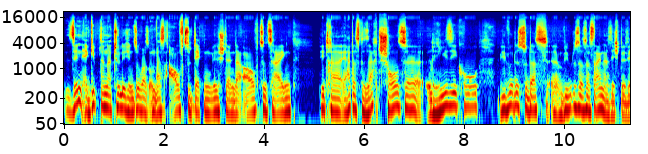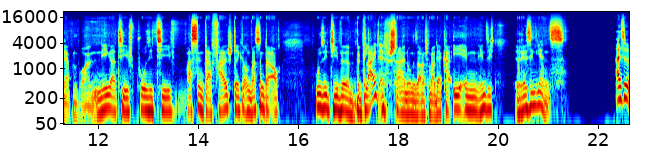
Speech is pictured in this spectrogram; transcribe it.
Sinn ergibt, dann natürlich in sowas, um was aufzudecken, Missstände aufzuzeigen. Petra, er hat das gesagt, Chance, Risiko. Wie würdest du das, äh, wie würdest du das aus deiner Sicht bewerten wollen? Negativ, positiv? Was sind da Fallstricke und was sind da auch positive Begleiterscheinungen, sage ich mal, der KI in Hinsicht Resilienz? Also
